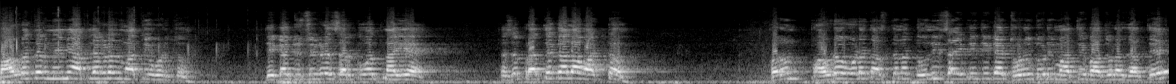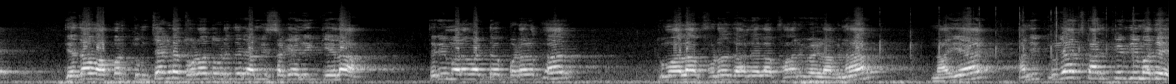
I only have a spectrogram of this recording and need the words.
पावलं तर नेहमी आपल्याकडेच माती ओढतं ते काय दुसरीकडे सरकवत नाही आहे तसं प्रत्येकाला वाटतं. परंतु फावडं ओढत असताना दोन्ही साईडने जी काय थोडी थोडी माती बाजूला जाते त्याचा वापर तुमच्याकडे थोडा थोडी जरी आम्ही सगळ्यांनी केला. तरी मला वाटतं पडळकर तुम्हाला पुढं जाण्याला फार वेळ लागणार नाही आहे आणि तुझ्याच कारकिर्दीमध्ये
